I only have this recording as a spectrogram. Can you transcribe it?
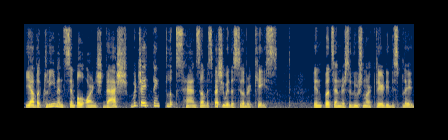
you have a clean and simple orange dash, which I think looks handsome, especially with the silver case. Inputs and resolution are clearly displayed.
